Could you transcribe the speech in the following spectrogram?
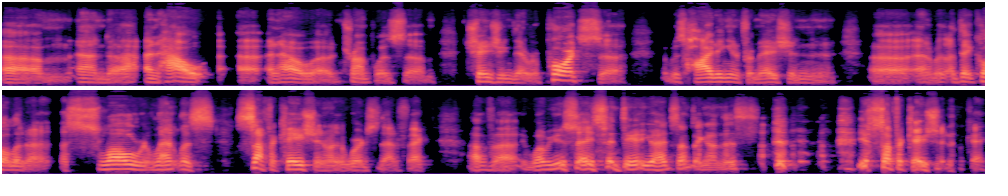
um, and uh, and how uh, and how uh, Trump was um, changing their reports. Uh, it was hiding information, uh, and was, they call it a, a, slow, relentless suffocation, or the words to that effect. Of what were you say, Cynthia? You had something on this. yeah, suffocation. Okay,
